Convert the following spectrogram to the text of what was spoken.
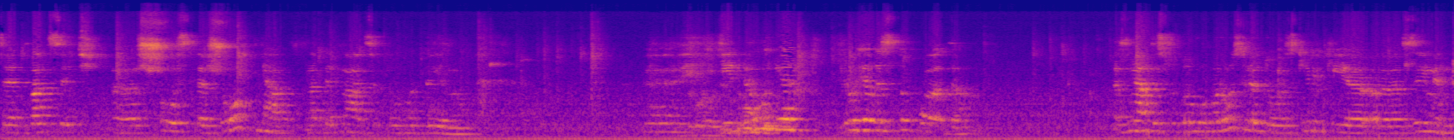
це 26 жовтня на 15 годину. Е, І друге, 2 листопада зняти судового розгляду, оскільки е, Зимін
